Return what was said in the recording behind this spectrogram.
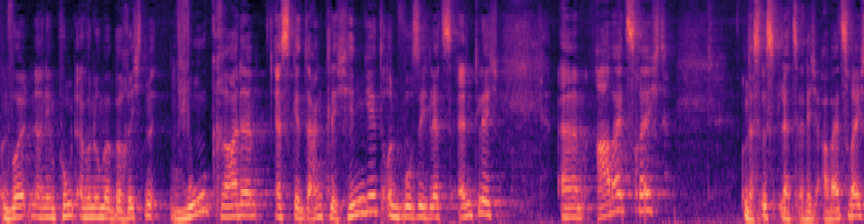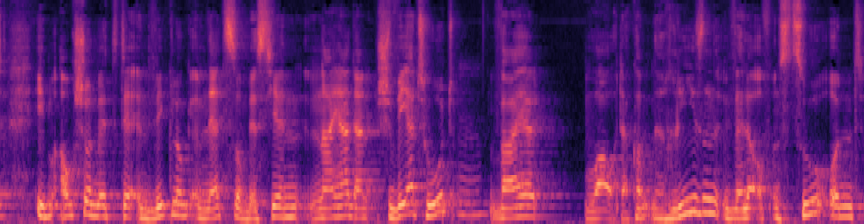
und wollten an dem Punkt einfach nur mal berichten, wo gerade es gedanklich hingeht und wo sich letztendlich ähm, Arbeitsrecht, und das ist letztendlich Arbeitsrecht, eben auch schon mit der Entwicklung im Netz so ein bisschen, naja, dann schwer tut, mhm. weil, wow, da kommt eine Riesenwelle auf uns zu und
